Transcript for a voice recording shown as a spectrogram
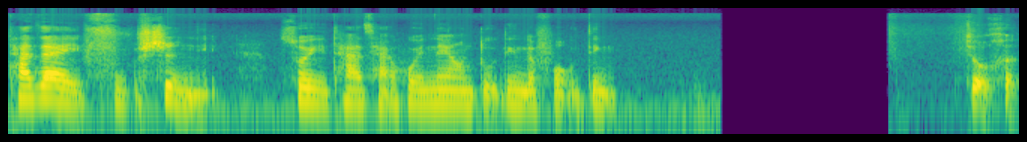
他在俯视你，所以他才会那样笃定的否定，就很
